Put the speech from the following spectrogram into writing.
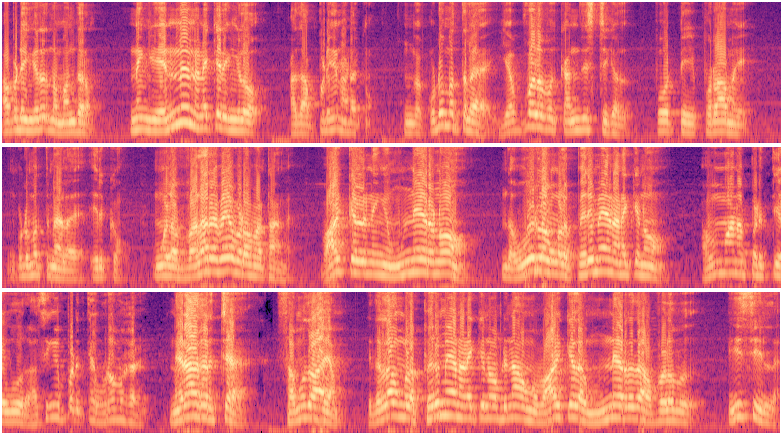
அப்படிங்கிற இந்த மந்திரம். நீங்கள் என்ன நினைக்கிறீங்களோ அது அப்படியே நடக்கும். உங்கள் குடும்பத்தில் எவ்வளவு கந்திஷ்டிகள் போட்டி பொறாமை உங்கள் குடும்பத்து மேலே இருக்கும். உங்களை வளரவே விட மாட்டாங்க. வாழ்க்கையில் நீங்கள் முன்னேறணும். இந்த ஊரில் உங்களை பெருமையாக நினைக்கணும். அவமானப்படுத்திய ஊர் அசிங்கப்படுத்திய உறவுகள் நிராகரிச்ச சமுதாயம் இதெல்லாம் உங்களை பெருமையாக நினைக்கணும் அப்படின்னா அவங்க வாழ்க்கையில் முன்னேறது அவ்வளவு ஈஸி இல்லை.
